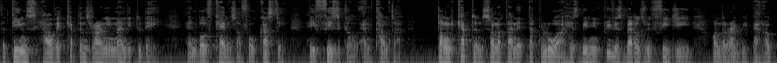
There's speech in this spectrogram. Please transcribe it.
The teams held their captain's run in Nadi today, and both camps are forecasting a physical encounter. Tongan captain Sonatane Takulua has been in previous battles with Fiji on the rugby paddock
